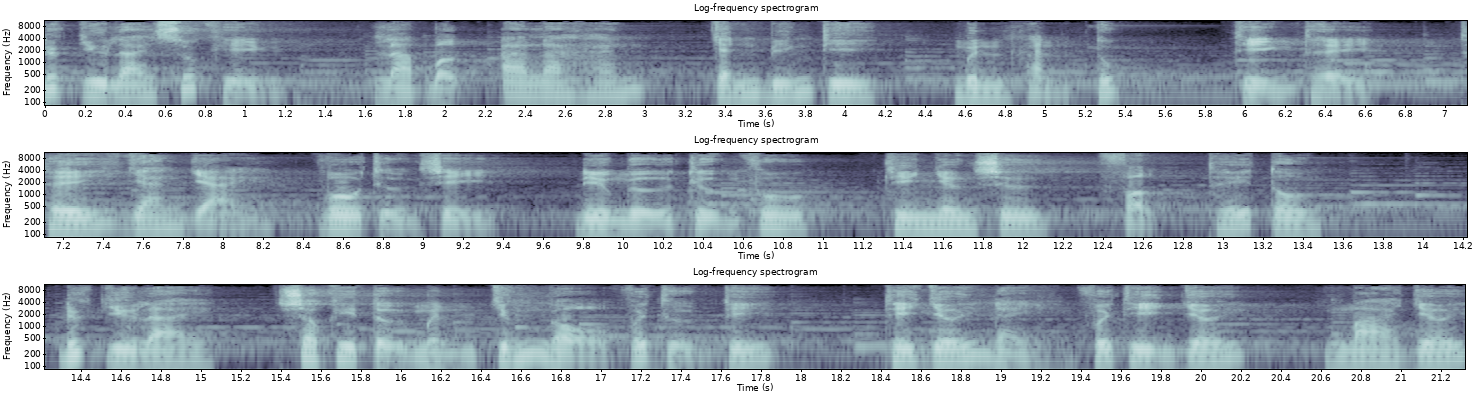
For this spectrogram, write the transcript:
Đức Như Lai xuất hiện là bậc A-la-hán, chánh biến tri, minh hạnh túc, thiện thệ, thế gian giải, vô thượng sĩ, điều ngự trượng phu, thiên nhân sư, Phật Thế Tôn. Đức Như Lai sau khi tự mình chứng ngộ với thượng trí, thế giới này với thiên giới, ma giới,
